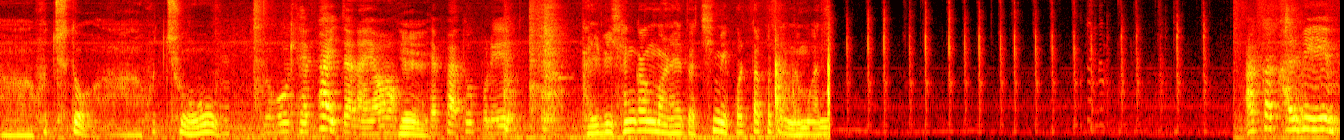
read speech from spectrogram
아, 후추도. 아, 후추. 그리고 대파 있잖아요. 예. 대파 두 뿌리. 갈비 생각만 해도 침이 꼴딱꼴딱 넘어간다. 아까 갈비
